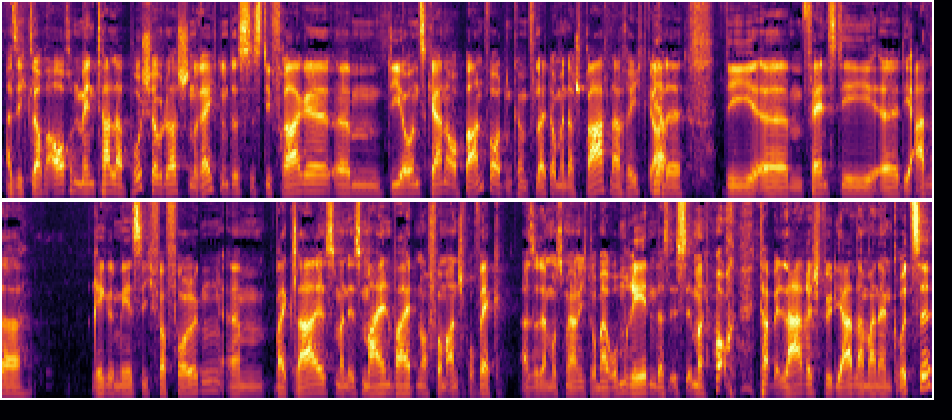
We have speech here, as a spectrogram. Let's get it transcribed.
Also ich glaube auch ein mentaler Push, aber du hast schon recht. Und das ist die Frage, ähm, die ihr uns gerne auch beantworten könnt, vielleicht auch mit einer Sprachnachricht, gerade die ähm, Fans, die äh, die Adler regelmäßig verfolgen, ähm, weil klar ist, man ist meilenweit noch vom Anspruch weg. Also da muss man ja nicht drum herum reden, das ist immer noch tabellarisch für die Adler Mannheim Grütze,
